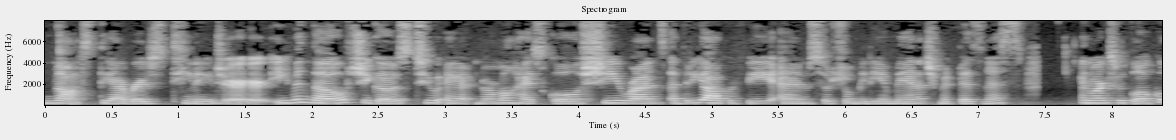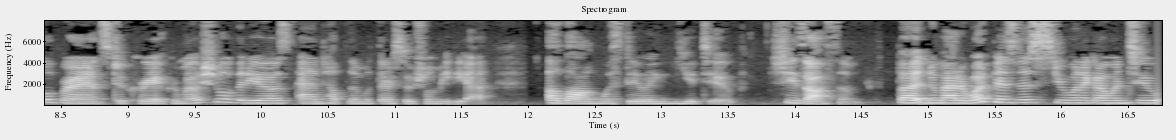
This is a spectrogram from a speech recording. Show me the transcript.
not the average teenager. Even though she goes to a normal high school, she runs a videography and social media management business and works with local brands to create promotional videos and help them with their social media, along with doing YouTube. She's awesome. But no matter what business you want to go into,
